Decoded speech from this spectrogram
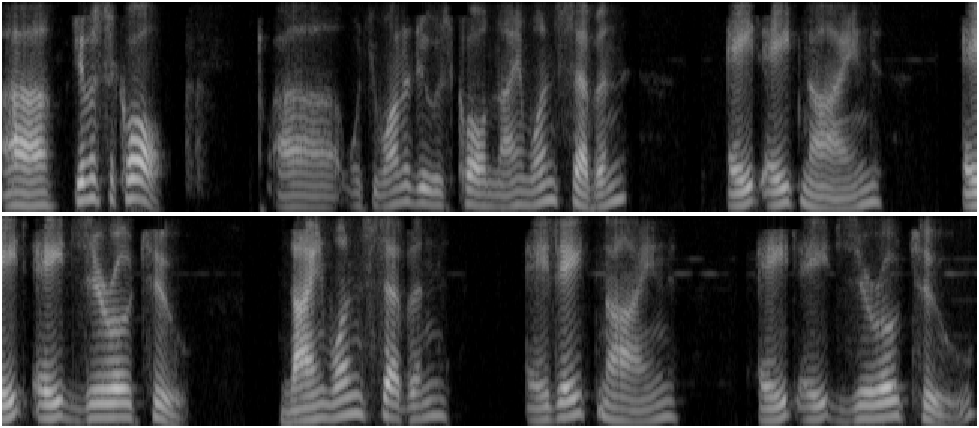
uh, give us a call. Uh, what you want to do is call 917-889-8802. 917-889-8802.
